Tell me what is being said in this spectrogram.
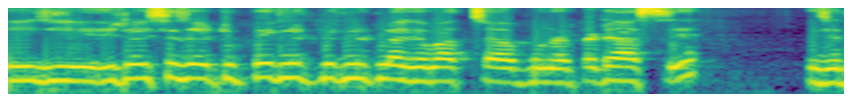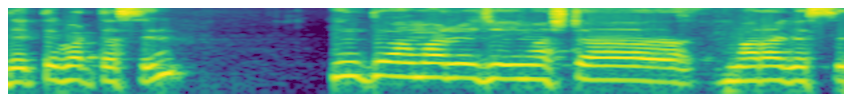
এই যে এটা হচ্ছে যে একটু প্রেগনেন্ট প্রেগনেন্ট লাগে বাচ্চা বোনের পেটে আছে। যে দেখতে পারতেছেন। কিন্তু আমার এই যে এই মাছটা মারা গেছে,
